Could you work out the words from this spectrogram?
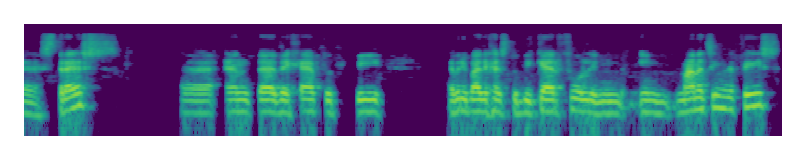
uh, stress uh, and they have to be everybody has to be careful in, in managing the fish,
